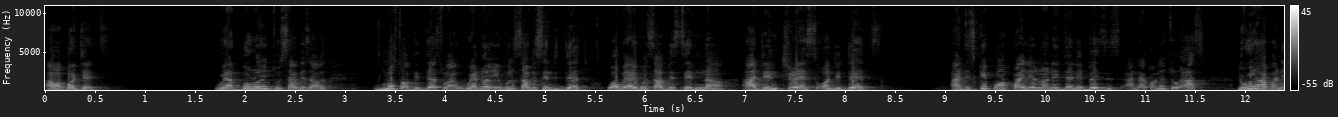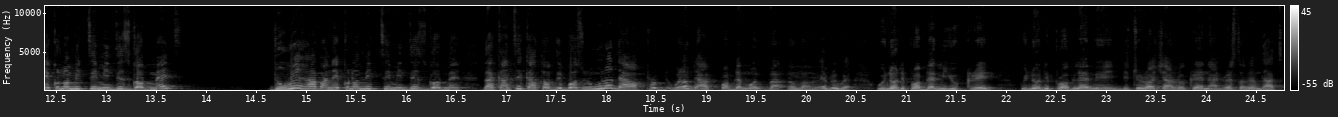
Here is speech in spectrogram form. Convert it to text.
our budget. We are borrowing to service our, most of the debts, we are not even servicing the debt. What we are even servicing now are the interest on the debt and it's keep on piling on a daily basis. And I continue to ask, do we have an economic team in this government? Do we have an economic team in this government that can take out of the box? We know there are we know there are problems over, over mm. everywhere. We know the problem in Ukraine. We know the problem in, between Russia and Ukraine and the rest of them that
